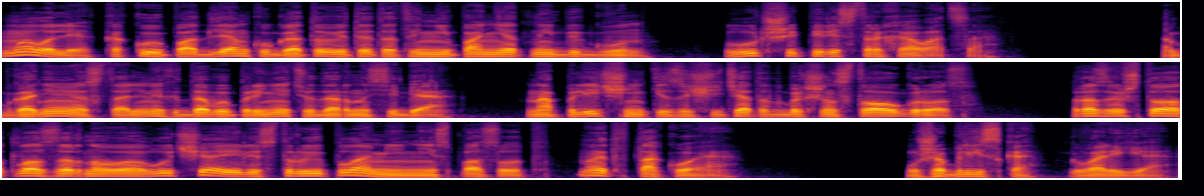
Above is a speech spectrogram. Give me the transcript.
Мало ли, какую подлянку готовит этот непонятный бегун. Лучше перестраховаться. Обгоняю остальных, дабы принять удар на себя. Наплечники защитят от большинства угроз. Разве что от лазерного луча или струи пламени не спасут, но это такое. «Уже близко», — говорю я.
